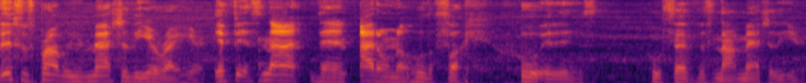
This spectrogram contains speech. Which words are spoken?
This is probably match of the year right here. If it's not, then I don't know who the fuck who it is who says this is not match of the year.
